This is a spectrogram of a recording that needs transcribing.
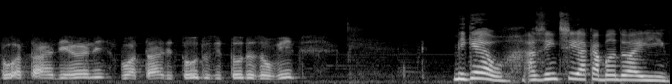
Boa tarde, Anne. Boa tarde a todos e todas ouvintes. Miguel, a gente acabando aí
